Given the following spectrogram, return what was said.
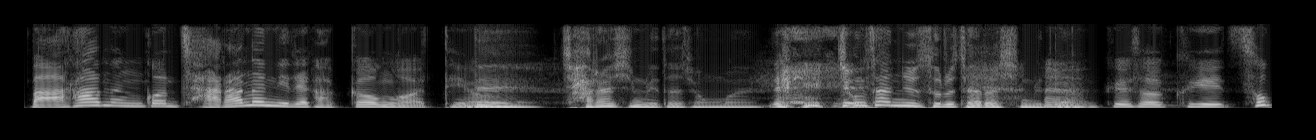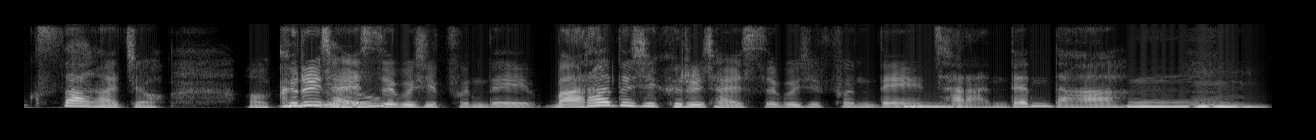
말하는 건 잘하는 일에 가까운 것 같아요. 네, 잘하십니다 정말. 청산유수로 잘하십니다. 네, 그래서 그게 속상하죠. 어, 글을 잘 왜요? 쓰고 싶은데 말하듯이 글을 잘 쓰고 싶은데 음. 잘안 된다. 음. 음.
